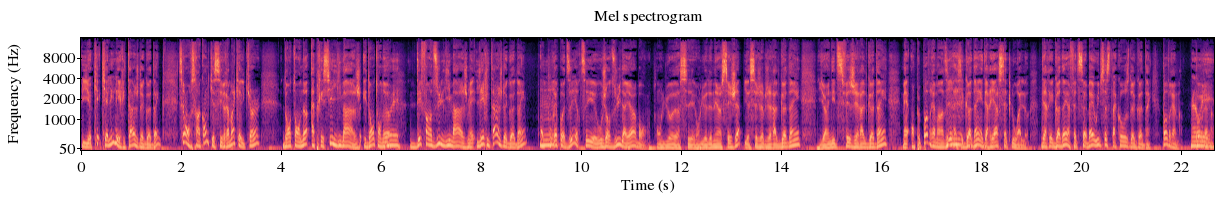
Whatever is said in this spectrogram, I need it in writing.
il y a, que- quel est l'héritage de Godin? Tu sais, on se rend compte que c'est vraiment quelqu'un dont on a apprécié l'image et dont on a Oui. défendu l'image. Mais l'héritage de Godin, on Mm. pourrait pas dire. Tu sais, aujourd'hui d'ailleurs, bon, on lui a, on lui a donné un cégep. Il y a cégep Gérald Godin. Il y a un édifice Gérald Godin. Mais on peut pas vraiment dire, Mm. Hey, c'est Godin est derrière cette loi-là. Derrière Godin a fait ça. Ben oui, ça c'est à cause de Godin. Pas vraiment. Ah pas oui. vraiment.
